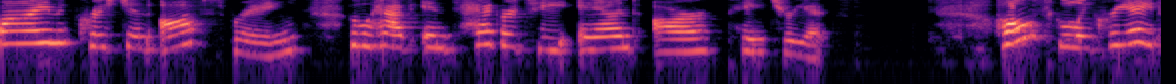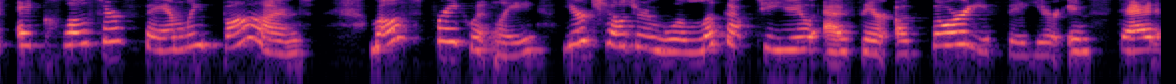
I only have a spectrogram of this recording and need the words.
fine Christian offspring who have integrity and are patriots. Homeschooling creates a closer family bond most frequently, your children will look up to you as their authority figure instead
